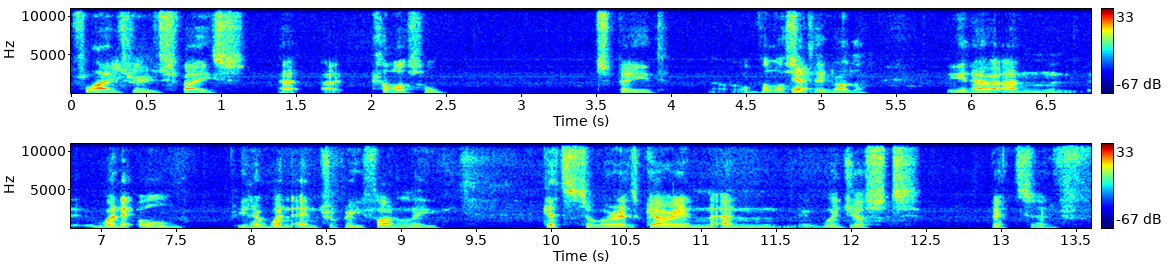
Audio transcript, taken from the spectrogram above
flying through space at, at colossal speed or velocity, rather. You know, and when it all, you know, when entropy finally gets to where it's going, and we're just bits of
